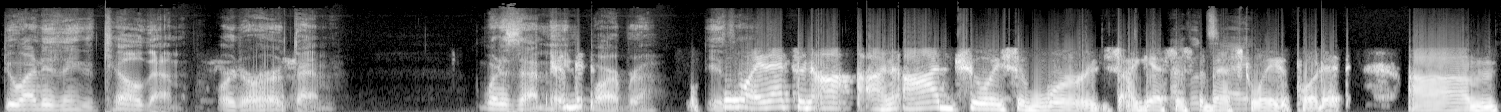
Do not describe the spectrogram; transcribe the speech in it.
do anything to kill them or to hurt them. What does that mean, Barbara? Boy, that's an, an odd choice of words, I guess I is the best say. way to put it. Um,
